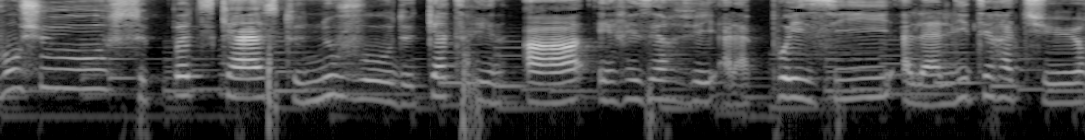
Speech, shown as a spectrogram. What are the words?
Bonjour, ce podcast nouveau de Catherine A est réservé à la poésie, à la littérature,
